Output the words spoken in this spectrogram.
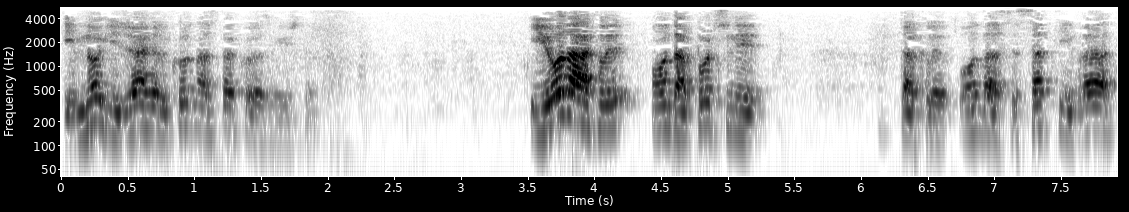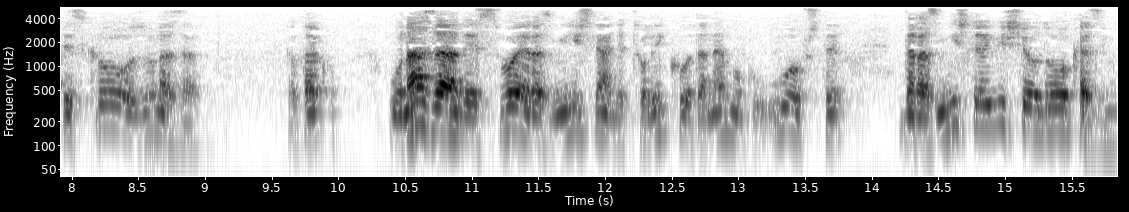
I mnogi džahili kod nas tako razmišljaju. I odakle onda počne, dakle, onda se sad tim vrati skroz unazad. Je tako? Unazade svoje razmišljanje toliko da ne mogu uopšte da razmišljaju više o dokazima.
